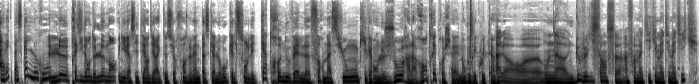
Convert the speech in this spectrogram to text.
avec Pascal Leroux. Le président de Le Mans Université en direct sur France Le Maine, Pascal Leroux. Quelles sont les quatre nouvelles formations qui verront le jour à la rentrée prochaine? On vous écoute. Alors, euh, on a une double licence informatique et mathématiques.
